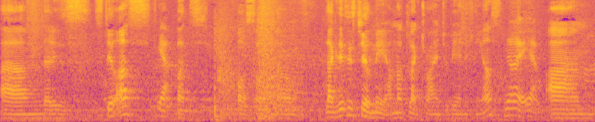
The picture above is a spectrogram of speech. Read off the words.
um, that is still us, Yeah. but also like this is still me. I'm not like trying to be anything else. No, yeah. Um,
